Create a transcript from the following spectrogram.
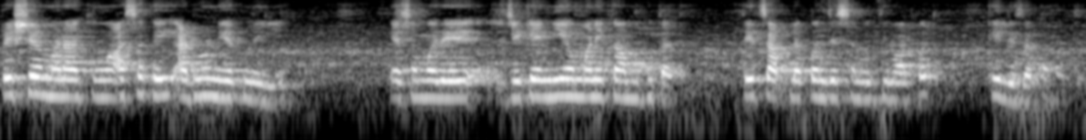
प्रेशर म्हणा किंवा असं काही आढळून येत नाही आहे याच्यामध्ये जे काही नियम आणि होतात तेच आपल्या पंचायत समितीमार्फत केले जात आहेत.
